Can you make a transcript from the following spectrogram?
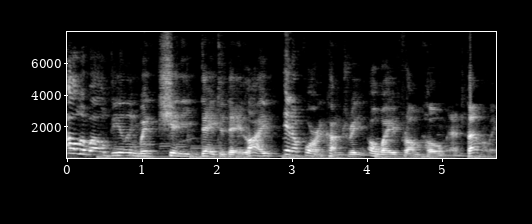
all the while dealing with shitty day-to-day -day life in a foreign country away from home and family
